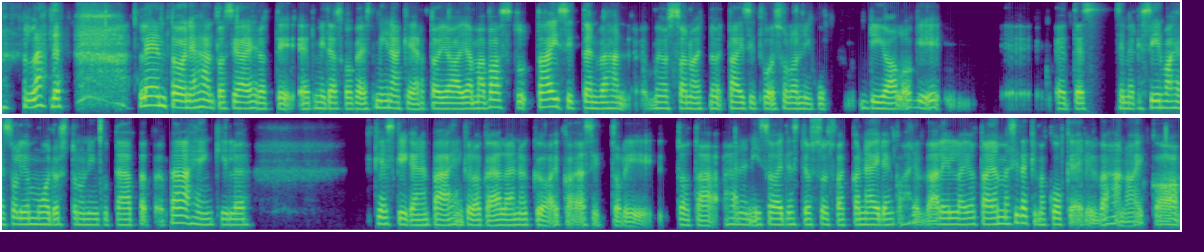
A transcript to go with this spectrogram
lähde lentoon. Ja hän tosiaan ehdotti, että mitäs kokeisit minä kertoja. Ja mä vastu, tai sitten vähän myös sanoin, että no, tai sitten voisi olla niin kuin dialogi. Että esimerkiksi siinä vaiheessa oli jo muodostunut niin kuin tämä päähenkilö, keski-ikäinen päähenkilö, joka elää nykyaikaa, ja sitten oli tota, hänen isoäitinsä, jos olisi vaikka näiden kahden välillä jotain, ja mä sitäkin mä kokeilin vähän aikaa,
